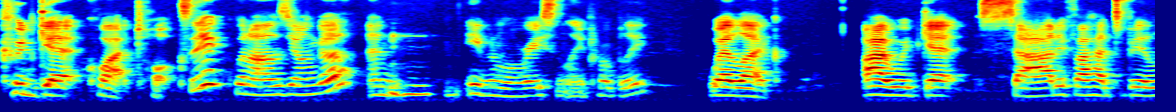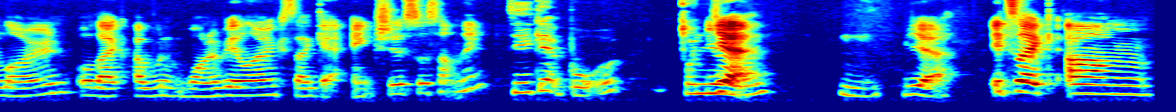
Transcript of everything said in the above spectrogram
could get quite toxic when I was younger and Mhm. even more recently probably where like I would get sad if I had to be alone or like I wouldn't want to be alone because I get anxious or something. Do you get bored when you're Yeah. alone? Mm. Yeah. It's like um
